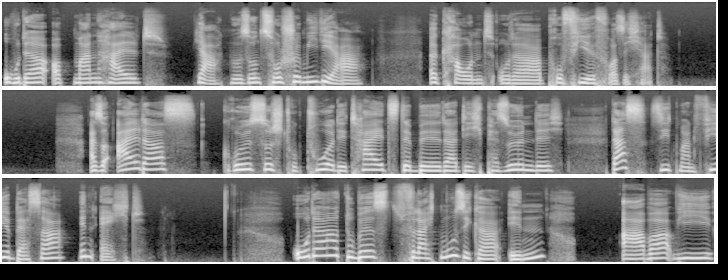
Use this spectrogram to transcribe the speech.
oder ob man halt ja nur so ein Social Media Account oder Profil vor sich hat. Also all das Größe, Struktur, Details der Bilder, dich persönlich, das sieht man viel besser in echt. Oder du bist vielleicht Musikerin, aber wie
